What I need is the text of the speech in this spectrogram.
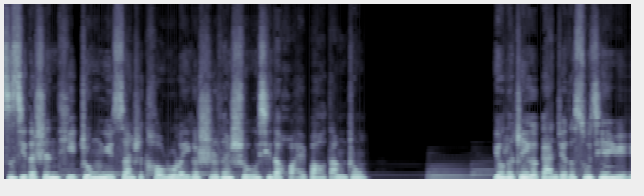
自己的身体终于算是投入了一个十分熟悉的怀抱当中。有了这个感觉的苏千玉，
